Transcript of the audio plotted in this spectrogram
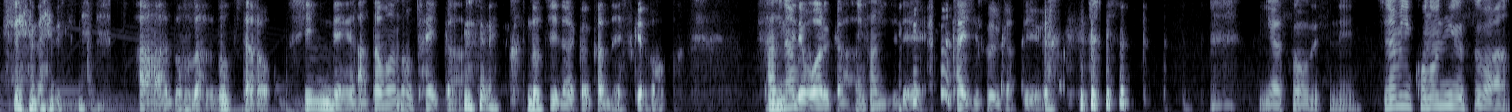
しれないですね。ああ、どうだろう、どっちだろう。新年頭の回か、どっちになるかわかんないですけど、3時で終わるか、3時で開始するかっていう。いや、そうですね。ちなみにこのニュースは、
